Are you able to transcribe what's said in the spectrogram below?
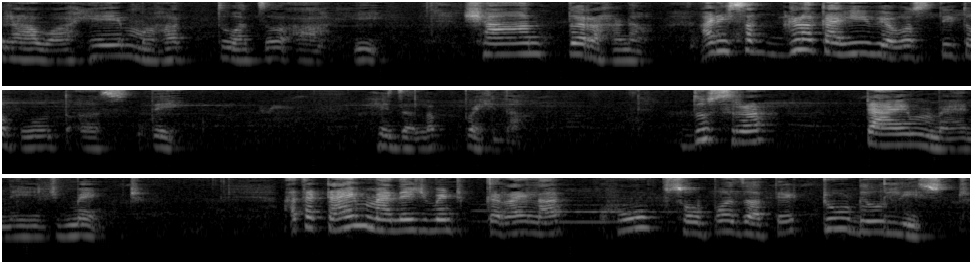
राहावा. हे महत्वाचं आहे. शांत राहणं. आणि सगळं काही व्यवस्थित होत असते. हे झालं पहिलं. दुसरं टाईम मॅनेजमेंट आता टाईम मॅनेजमेंट करायला खूप सोपं जाते टू डू लिस्ट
